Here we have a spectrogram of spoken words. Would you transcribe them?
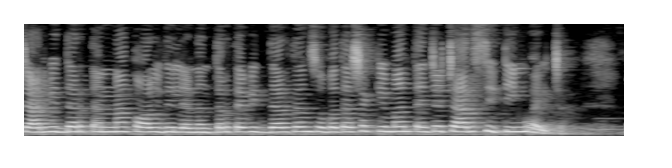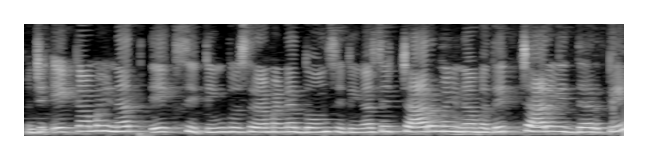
चार विद्यार्थ्यांना कॉल दिल्यानंतर त्या विद्यार्थ्यांसोबत अशा किमान त्यांच्या चार सिटिंग व्हायच्या. म्हणजे एका महिन्यात एक सिटिंग दुसऱ्या महिन्यात दोन सिटिंग असे चार महिन्यामध्ये चार विद्यार्थी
